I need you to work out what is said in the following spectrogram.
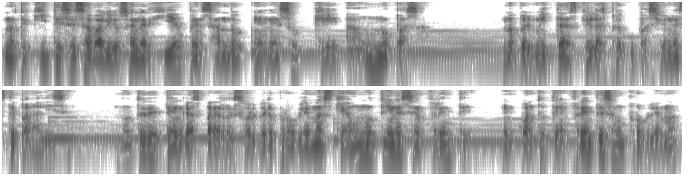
No te quites esa valiosa energía pensando en eso que aún no pasa. No permitas que las preocupaciones te paralicen. No te detengas para resolver problemas que aún no tienes enfrente. En cuanto te enfrentes a un problema,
